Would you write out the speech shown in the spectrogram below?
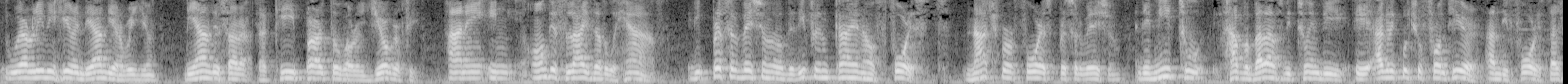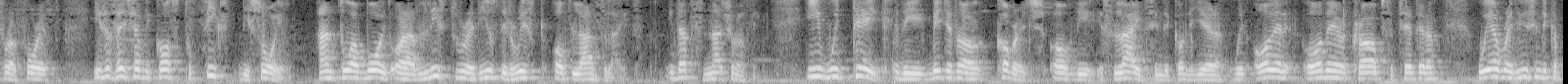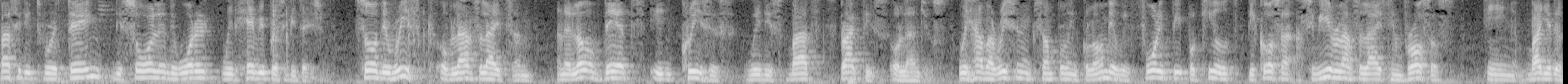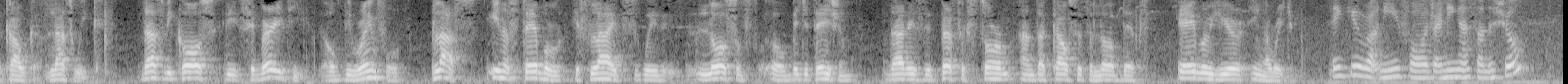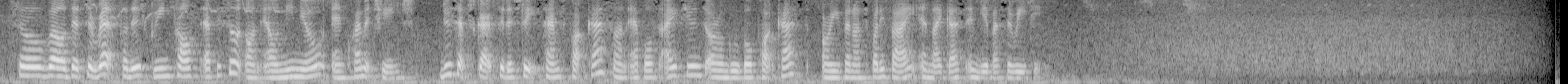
we are living here in the Andean region. The Andes are a key part of our geography. And in, in on the slides that we have, the preservation of the different kind of forests, natural forest preservation, the need to have a balance between the uh, agricultural frontier and the forest, natural forest, is essential because to fix the soil and to avoid or at least to reduce the risk of landslides. That's natural thing. If we take the vegetal coverage of the slides in the Cordillera with other other crops, etc., we are reducing the capacity to retain the soil and the water with heavy precipitation. So the risk of landslides and, and a lot of deaths increases with this bad practice of land use. We have a recent example in Colombia with 40 people killed because of severe landslides in Rosas in Valle del Cauca last week. That's because the severity of the rainfall plus unstable slides with loss of, of vegetation, that is the perfect storm and that causes a lot of deaths every year in our region. Thank you, Rodney, for joining us on the show. So, well, that's a wrap for this Green Pulse episode on El Nino and climate change. Do subscribe to the Straits Times podcast on Apple's iTunes or on Google Podcast or even on Spotify and like us and give us a rating.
